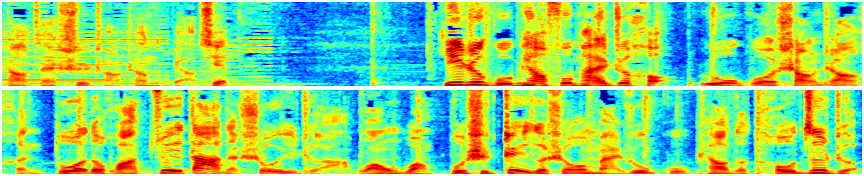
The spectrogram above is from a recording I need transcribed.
票在市场上的表现。一只股票复牌之后，如果上涨很多的话，最大的受益者啊，往往不是这个时候买入股票的投资者，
